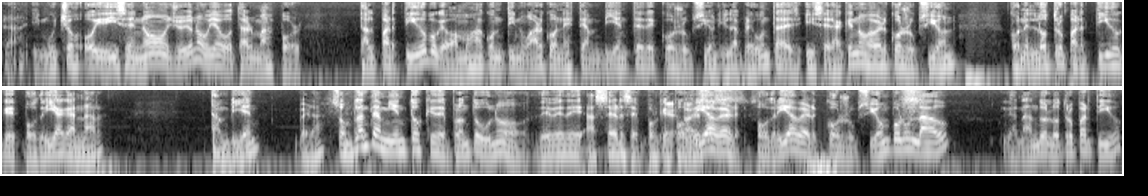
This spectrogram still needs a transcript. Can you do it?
¿verdad? Y muchos hoy dicen, no, yo, yo no voy a votar más por tal partido porque vamos a continuar con este ambiente de corrupción. Y la pregunta es, ¿y será que no va a haber corrupción? con el otro partido que podría ganar también, ¿verdad? Son planteamientos que de pronto uno debe de hacerse, porque podría haber, podría haber corrupción por un lado, ganando el otro partido,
